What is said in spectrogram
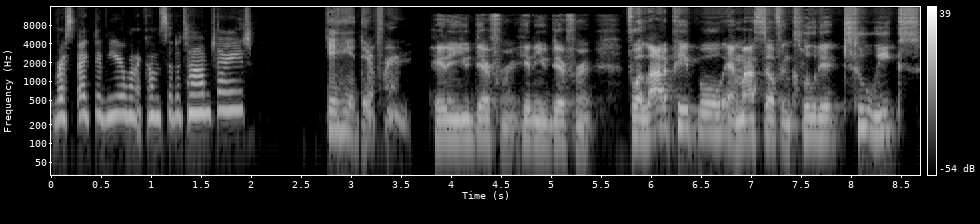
respective year when it comes to the time change it hit different. Hitting you different hitting you different. For a lot of people and myself included two weeks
